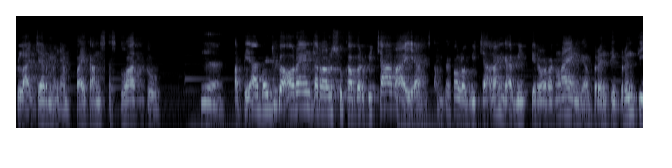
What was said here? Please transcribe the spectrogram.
belajar menyampaikan sesuatu Yeah. Tapi ada juga orang yang terlalu suka berbicara ya, sampai kalau bicara nggak mikir orang lain, nggak berhenti berhenti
